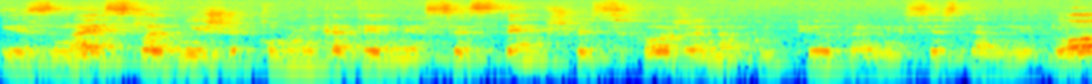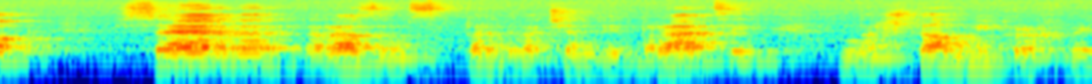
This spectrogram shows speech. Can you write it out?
із найскладніших комунікативних систем, щось схоже на комп'ютерний системний блок, сервер разом з передавачем вібрацій на штал мікрохвиль.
